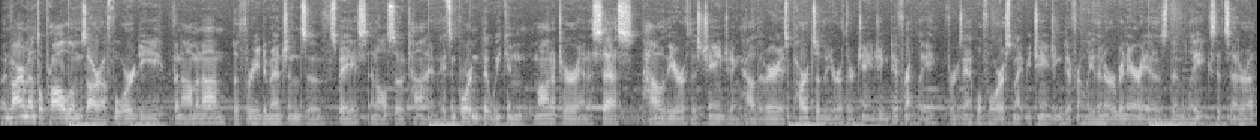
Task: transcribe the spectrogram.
Environmental problems are a 4D phenomenon, the three dimensions of space and also time. It's important that we can monitor and assess how the Earth is changing, how the various parts of the Earth are changing differently. For example, forests might be changing differently than urban areas, than lakes, etc.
